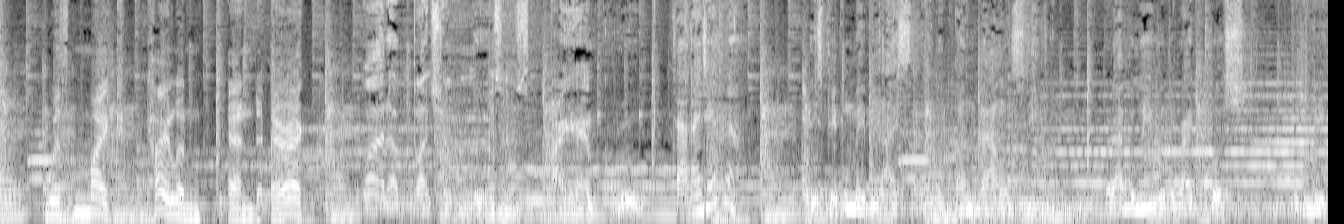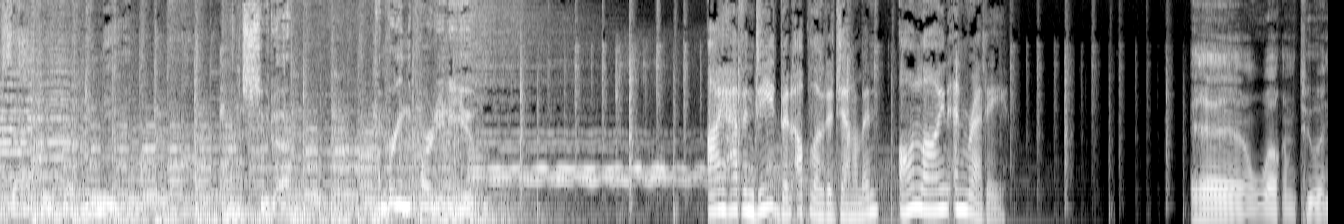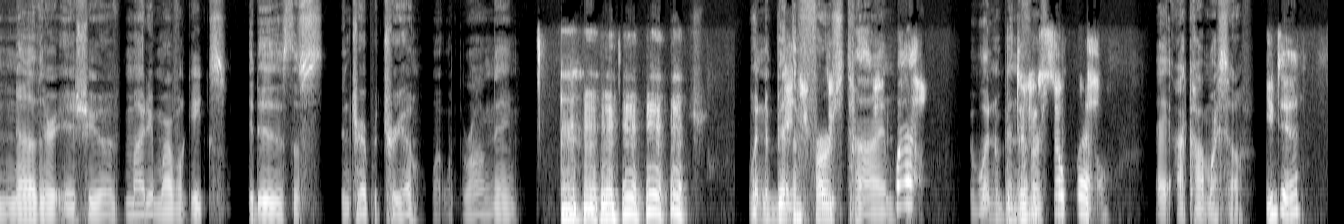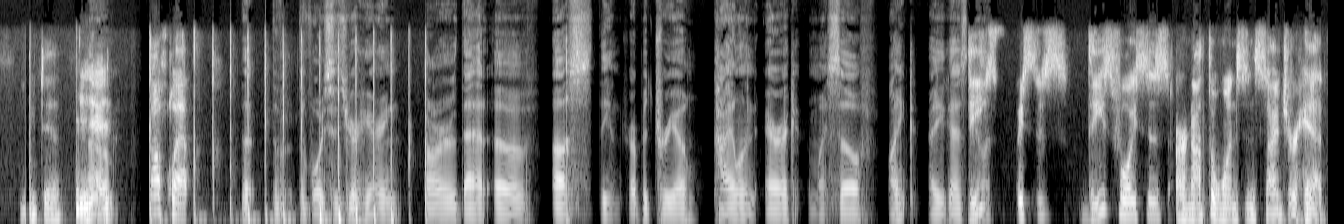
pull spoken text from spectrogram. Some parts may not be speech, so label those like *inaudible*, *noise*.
with Mike, Kylan, and Eric. What a bunch of losers. I am Groot. That I did know. These people may be isolated, unbalanced even, but I believe with the right push, it can be exactly what we need. Suit up. I'm bringing the party to you. I have indeed been uploaded, gentlemen, online and ready. And welcome to another issue of Mighty Marvel Geeks. It is the Intrepid Trio. Went with the wrong name. *laughs* Wouldn't have been the first time. Well, It wouldn't have been doing the first. so well. Hey, I caught myself. You did. You did. Um, Golf clap. The, the, the voices you're hearing are that of us, the Intrepid Trio, Kylan, Eric, and myself, Mike. How you guys doing? These voices, these voices are not the ones inside your head.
